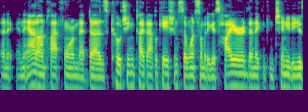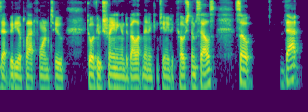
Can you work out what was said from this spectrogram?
an, an add-on platform that does coaching type applications. So once somebody gets hired, then they can continue to use that video platform to go through training and development and continue to coach themselves. So that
